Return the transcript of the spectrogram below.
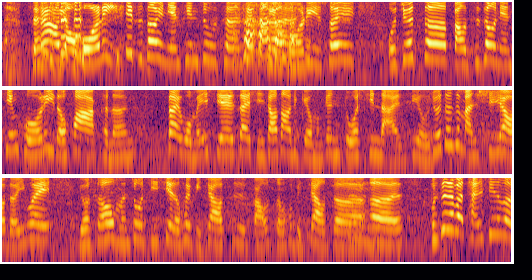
非常有活力，一直都以年轻著称，非常有活力。所以我觉得保持这种年轻活力的话，可能带我们一些在行销上就给我们更多新的 idea。我觉得这是蛮需要的，因为有时候我们做机械的会比较是保守，会比较的呃不是那么弹性那么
